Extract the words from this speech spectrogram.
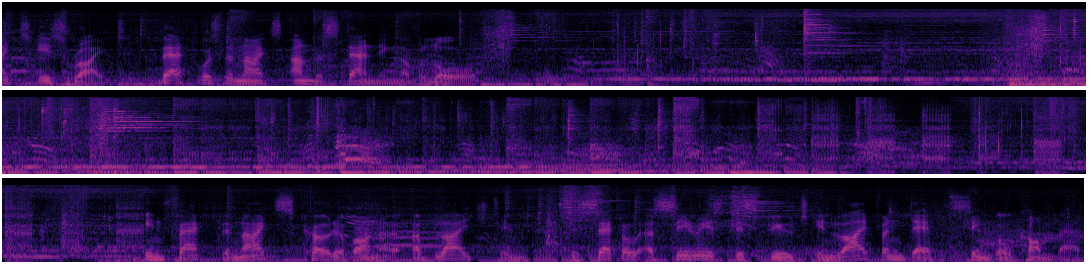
Might is right. That was the knight's understanding of law. In fact, the knight's code of honor obliged him to settle a serious dispute in life and death single combat.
